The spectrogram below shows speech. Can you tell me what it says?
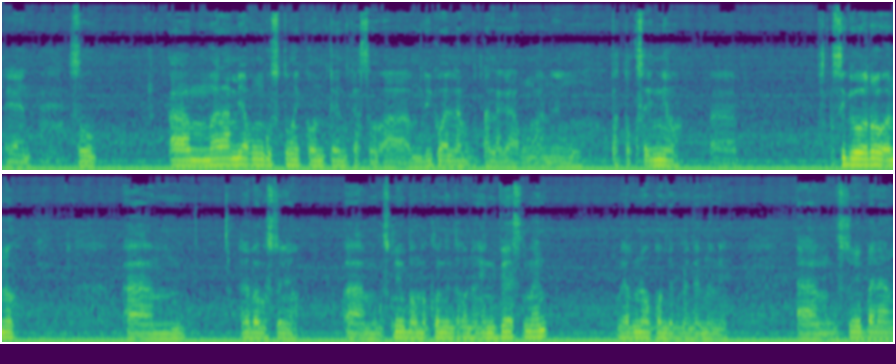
Ayan. So, um, marami akong gustong i-content kaso um, hindi ko alam kung talaga kung ano yung patok sa inyo. Uh, siguro ano, um, ano ba gusto nyo? Um, gusto nyo bang mag-content ako ng investment? Meron akong content na ganun eh. Um, gusto nyo ba ng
